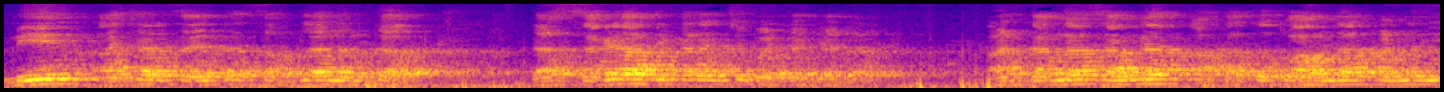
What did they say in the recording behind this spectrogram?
मी आचारसंहिता संपल्यानंतर या सगळ्या अधिकाऱ्यांची बैठक घेणार. आणि त्यांना सांगणार आता तर तो आमदार पण नाही.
